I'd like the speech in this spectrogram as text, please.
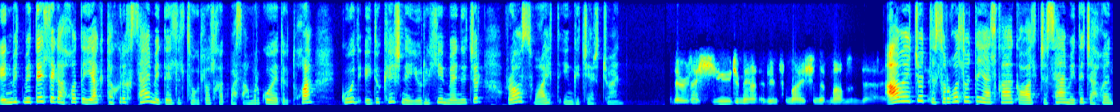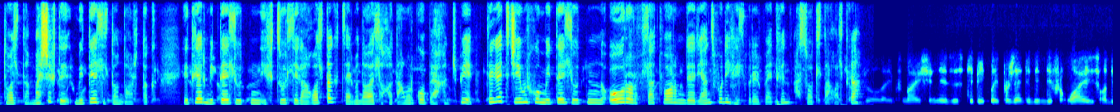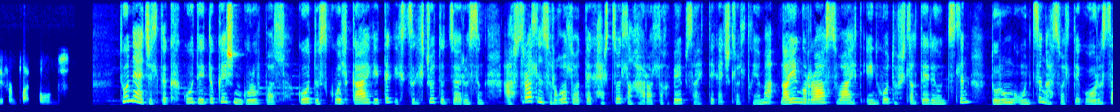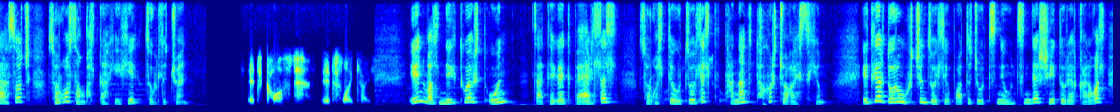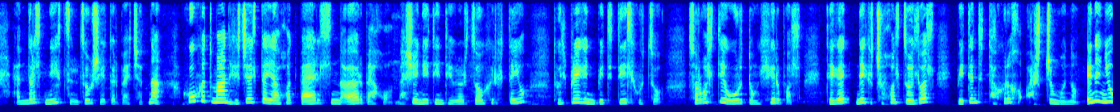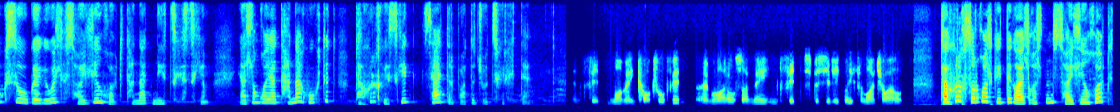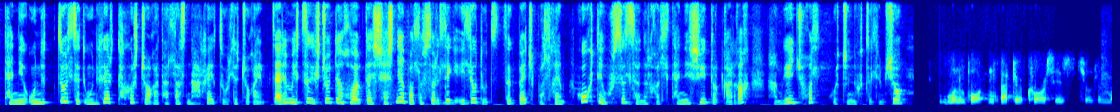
Энэ мэт мэдээллийг авахд яг тохирох сайн мэдээлэл цуглуулахад бас амаргүй байдаг тухай Good Education-ийн ерөнхий менежер Ross White ингэж ярьж байна. Аав ээжүүд сургуулиудын ялгааг олж сайн мэдэж авахын тулд маш их мэдээлэл дунд ордог. Эдгээр мэдээллүүд нь их зүйлийг агуулдаг, зарим нь ойлгоход амаргүй байх нь ч бий. Тэгээд ч иймэрхүү мэдээллүүд нь өөр өөр платформ дээр янз бүрийн хэлбэрээр байдаг нь асуудалд агуулдаг information is is typically presented in different ways on different platforms. Түүний ажилдаг Good Education Group бол Good School Guy гэдэг эцэг эхчүүдэд зориулсан Австралийн сургуулиудыг харьцуулан харуулах вебсайтыг ажилуулдаг юм а. Ноён Ross White энэхүү туршлага дээр үндэслэн дөрвөн үндсэн асуултыг өөрөөсөө асууж сургууль сонголтоо хийхийг зөвлөж байна. Its cost, its location. Энэ бол нэгдүгээрт үн, за тэгээд байрлал, сургалтын үзүүлэлт танаад тохирч байгаа эсэх юм. Эдгээр дөрвөн хүчин зүйлийг бодож үзсний үндсэн дээр шийдвэрээ гаргавал амьдралд нийцсэн зөв шийдвэр байж чадна. Хүүхэд маань хичээлдээ явхад байрлал нь ойр байх уу? Машин нийтийн тээврээр зөөх хэрэгтэй юу? Төлбөрийг нь бид дийлэх үзүү. Сургалтын үр дүн хэр бол? Тэгээд нэг чухал зүйл бол бидэнд тохирох орчин мөн үү? Энэ нь юу гэсэн үг вэ гэвэл соёлын хувьд танаад нийцэх хэсэг юм. Ялангуяа танаа хүүхдэд тохирох хэсгийг сайтар бодож үзэх хэрэгтэй might mean cultural fit and might also mean fit specifically for my child. Тохирох сургууль гэдэг ойлголт нь соёлын хувьд таны үнэт зүйлсэд үнэхээр тохирч байгаа талаас нь харахыг зөвлөж байгаа юм. Зарим эцэг эхчүүдийн хувьд шашны боловсролыг илүүд үздэг байж болох юм. Хүүхдийн хүсэл сонирхол таны шийдвэр гаргах хамгийн чухал хүчин нөхцөл юм шүү.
